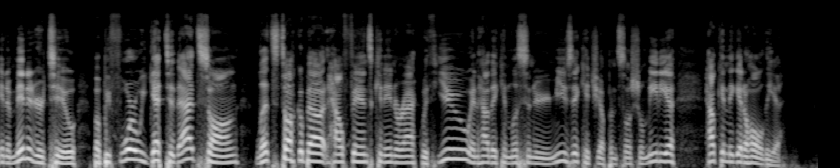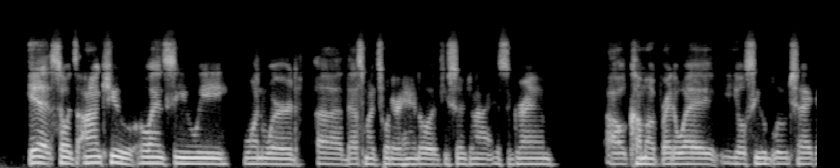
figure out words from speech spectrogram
in a minute or two. But before we get to that song, let's talk about how fans can interact with you and how they can listen to your music, hit you up on social media. How can they get a hold of you? Yeah, so it's OnCue, O N C U E, one word. Uh, that's my Twitter handle. If you search on Instagram, I'll come up right away. You'll see the blue check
